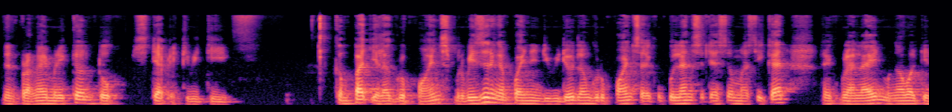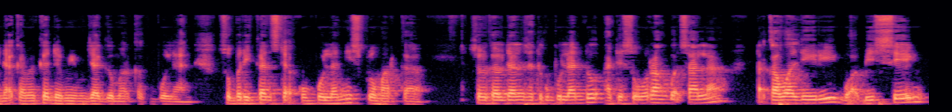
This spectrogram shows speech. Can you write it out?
dan perangai mereka untuk setiap aktiviti. Keempat ialah group points. Berbeza dengan poin individu dalam group points, ada kumpulan setiasa memastikan ada kumpulan lain mengawal tindakan mereka demi menjaga markah kumpulan. So berikan setiap kumpulan ni 10 markah. So kalau dalam satu kumpulan tu ada seorang buat salah, tak kawal diri, buat bising,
